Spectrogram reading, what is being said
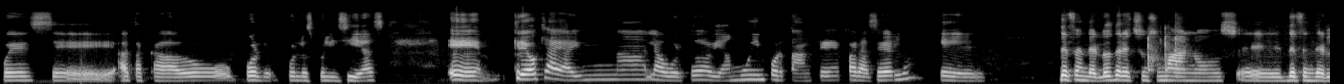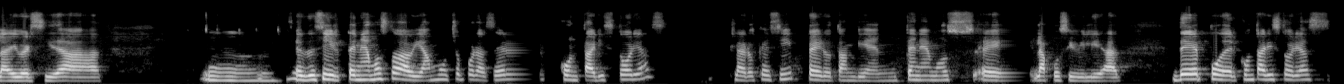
pues eh, atacado por, por, los policías. Eh, creo que hay una labor todavía muy importante para hacerlo. Eh, defender los derechos humanos, defender la diversidad. Mm, es decir, tenemos todavía mucho por hacer, contar historias, claro que sí, pero también tenemos la posibilidad de poder contar historias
